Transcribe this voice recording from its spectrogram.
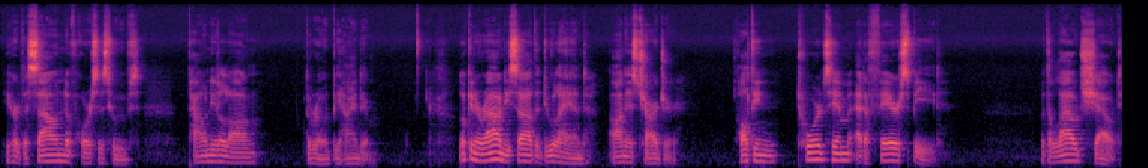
he heard the sound of horses' hooves pounding along the road behind him. Looking around, he saw the Dullahan on his charger, halting towards him at a fair speed. With a loud shout,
